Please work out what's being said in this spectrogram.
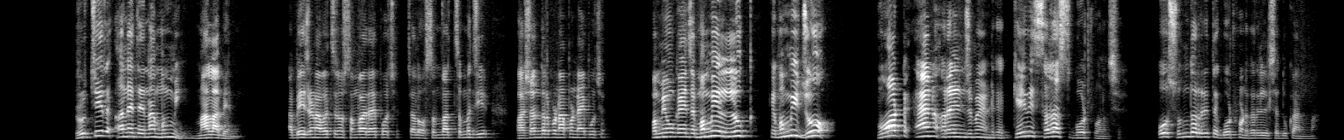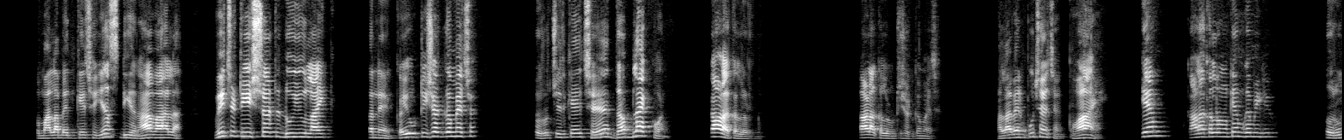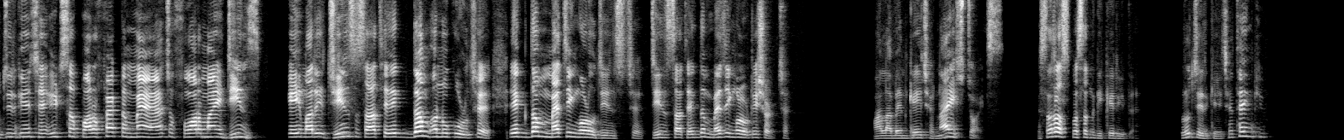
રુચિર અને તેના મમ્મી, માલાબેન. આ બે જણા વચ્ચેનો સંવાદ આપ્યો છે. ચાલો, સંવાદ સમજીએ. ભાષાંતર પણ આપણને આપ્યું છે. મમ્મી શું કહે છે? મમ્મી, લુક કે મમ્મી, જો. વોટ એન અરેન્જમેન્ટ કે કેવી સરસ ગોઠવણ છે. બહુ સુંદર રીતે ગોઠવણ કરેલી છે દુકાનમાં. તો માલાબેન કહે છે યસ ડિયર હા, વાહલા. Which T shirt do you like તને કયું ટી શર્ટ ગમે છે? તો રુચિર કહે છે, ધ બ્લેક વન કાળા કલરનું. કાળા કલરનું ટી શર્ટ ગમે છે. હલાબેન પૂછે છે વાય કેમ? કાળા કલરનું કેમ ગમી ગયું? તો રુચિર કહે છે it's a perfect match for my jeans કે મારી જીન્સ સાથે એકદમ અનુકૂળ છે, એકદમ મેચિંગ વાળું જીન્સ છે જીન્સ સાથે એકદમ મેચિંગ વાળું ટી શર્ટ છે. માલાબેન કહે છે નાઇસ ચોઇસ સરસ પસંદગી કરી રીતે રુચિર કહે છે થેન્ક યુ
